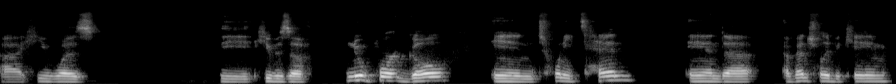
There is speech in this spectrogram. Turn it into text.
Uh, he was the he was a Newport Gull in 2010 and uh, eventually became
